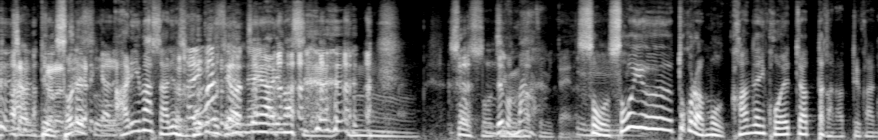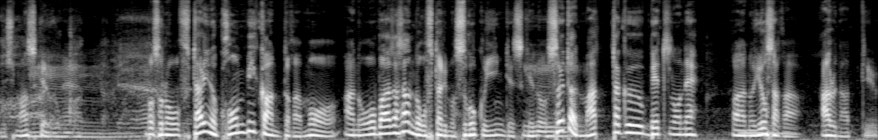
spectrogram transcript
に言っちゃうでもそれありますあります。あり僕もますよね。全然ありますね、うん、そうそうでもまあみたいな。そうそういうところはもう完全に超えちゃったかなっていう感じしますけど。ね。その2人のコンビ感とかもあのオーバーザさんのお二人もすごくいいんですけど、うん。それとは全く別のねあの良さがあるなっていう、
